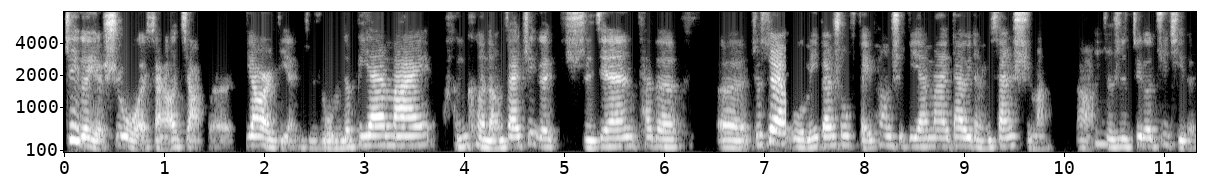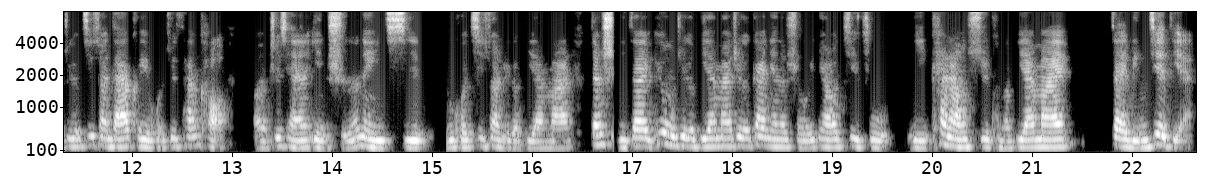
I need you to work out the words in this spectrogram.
这个也是我想要讲的第二点，就是我们的 BMI 很可能在这个时间，它的呃，就虽然我们一般说肥胖是 BMI 大于等于三十嘛，啊，就是这个具体的这个计算，大家可以回去参考，呃，之前饮食的那一期如何计算这个 BMI。但是你在用这个 BMI 这个概念的时候，一定要记住，你看上去可能 BMI 在临界点，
